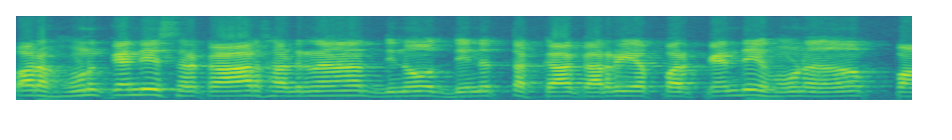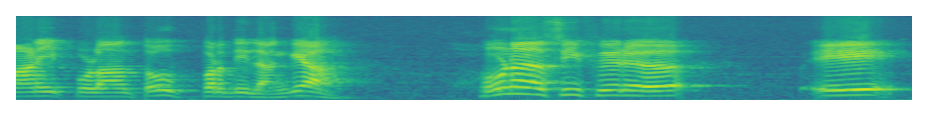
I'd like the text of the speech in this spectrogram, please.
ਪਰ ਹੁਣ ਕਹਿੰਦੇ ਸਰਕਾਰ ਸਾਡੇ ਨਾਲ ਦਿਨੋ ਦਿਨ ਧੱਕਾ ਕਰ ਰਹੀ ਆ, ਪਰ ਕਹਿੰਦੇ ਹੁਣ ਪਾਣੀ ਪੁਲਾਂ ਤੋਂ ਉੱਪਰ ਦੀ ਲੰਘ ਗਿਆ। ਹੁਣ ਅਸੀਂ ਫਿਰ ਇਹ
